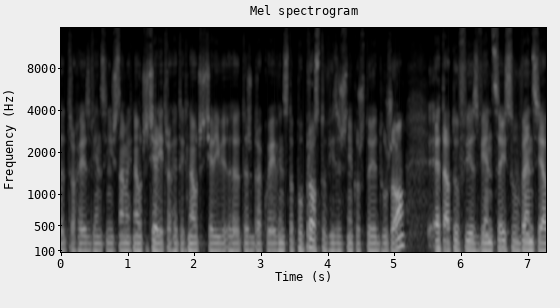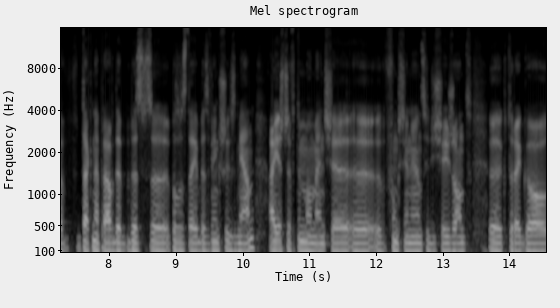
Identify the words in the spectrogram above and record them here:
e, trochę jest więcej niż samych nauczycieli. Trochę tych nauczycieli e, też brakuje, więc to po prostu fizycznie kosztuje dużo. Etatów jest więcej, subwencja tak naprawdę bez, e, pozostaje bez większych zmian, a jeszcze w tym momencie funkcjonujący dzisiaj rząd, którego,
